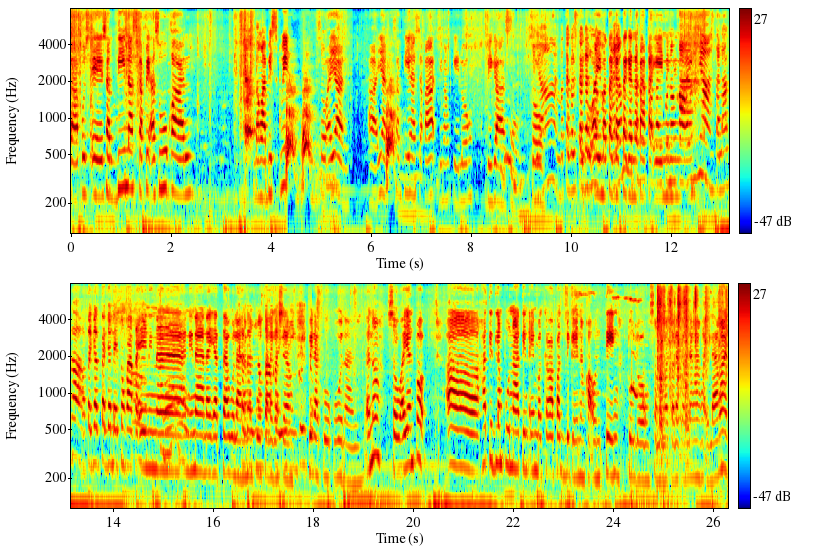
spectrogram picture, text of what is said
Tapos eh, sardinas, kape, asukal, mga biskwit. So, ayan. Ah, ayan, sardinas, saka 5 kilong bigas. So, yan, matagal-tagal ito ay matagal-tagal na kakainin kain yan, talaga. matagal-tagal na itong kakainin na ni nanay at ah, wala Matagal naman po nang talaga siyang kakainin ko ito. pinagkukunan. Ano? So, ayan po. Ah, hatid lang po natin ay magkakapagbigay ng kaunting tulong sa mga talagang nangangailangan.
